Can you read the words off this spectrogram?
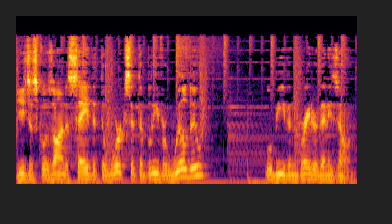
Jesus goes on to say that the works that the believer will do will be even greater than his own.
